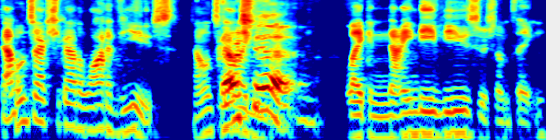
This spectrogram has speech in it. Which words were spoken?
that one's actually got a lot of views. That one's got Oh like, shit! like 90 views or something.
